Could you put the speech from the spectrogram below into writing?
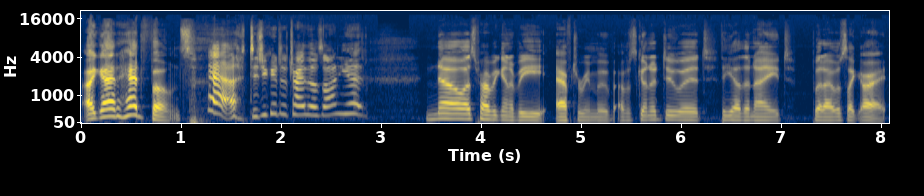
i got headphones Yeah. Did you get to try those on yet? No, that's probably gonna be after we move. I was gonna do it the other night, but I was like, all right,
